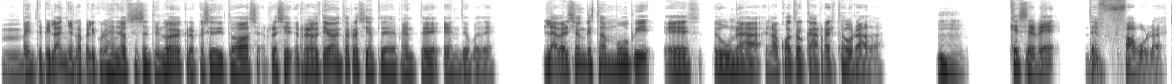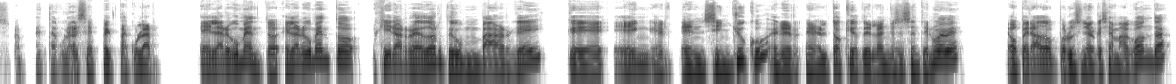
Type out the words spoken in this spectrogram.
20.000 años. La película es en el 69, creo que se editó relativamente recientemente en DVD. La versión que está en Movie es una, la 4K restaurada, que se ve de fábula. Es, espectacular. es espectacular. El argumento. El argumento gira alrededor de un bar gay que en, el, en Shinjuku, en el, en el Tokio del año 69, operado por un señor que se llama Gonda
